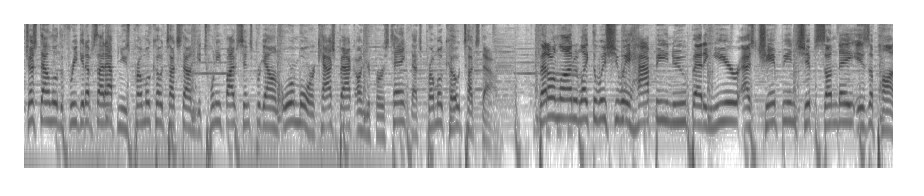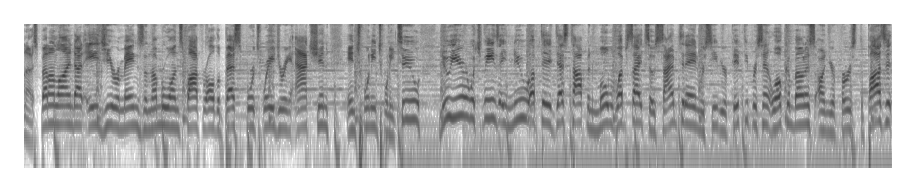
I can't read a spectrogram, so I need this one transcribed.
Just download the free Get Upside app and use promo code Touchdown to get 25 cents per gallon or more cash back on your first tank. That's promo code Touchdown. BetOnline would like to wish you a happy new betting year as Championship Sunday is upon us. BetOnline.ag remains the number one spot for all the best sports wagering action in 2022. New year, which means a new updated desktop and mobile website. So sign up today and receive your 50% welcome bonus on your first deposit.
